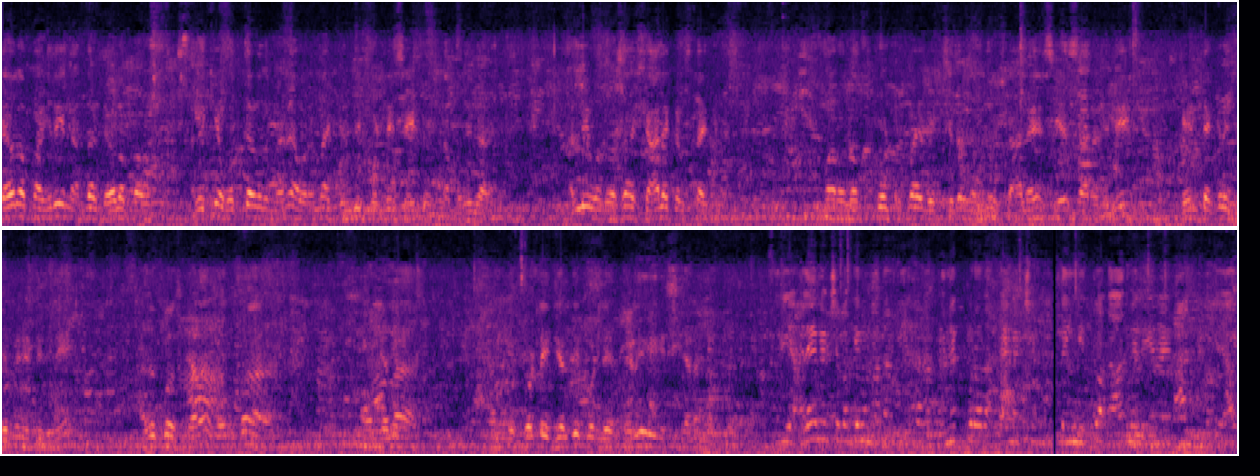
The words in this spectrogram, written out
ಡೆವಲಪ್ ಆಗಿದೆ, ಇನ್ನು ಅರ್ಧ ಡೆವಲಪ್ ಆಗುತ್ತೆ. ಅದಕ್ಕೆ ಒತ್ತಡದ ಮೇಲೆ ಅವರೆಲ್ಲ ಜಲ್ದಿ ಕೊಟ್ಟು ಸೈಟ್ ಅಂತ ಬಂದಿದ್ದಾರೆ. ಅಲ್ಲಿ ಒಂದು ಹೊಸ ಶಾಲೆ ಕಳಿಸ್ತಾ ಇದ್ದೀನಿ. ಸುಮಾರು ಒಂದು ಹತ್ತು ಕೋಟಿ ರೂಪಾಯಿ ವೆಚ್ಚದ ಒಂದು ಶಾಲೆ ಸಿ ಎಸ್ ಆರ್ ಅಲ್ಲಿ ಎಂಟು ಎಕರೆ ಜಮೀನು ಇಟ್ಟಿದ್ದೀನಿ. ಅದಕ್ಕೋಸ್ಕರ ಸ್ವಲ್ಪ ಅವ್ರಿಗೆಲ್ಲ ನಮಗೆ ಕೊಡಲಿ ಜಲ್ದಿ ಕೊಡ್ಲಿ ಅಂತೇಳಿ ಇಷ್ಟು ಜನ ಮಾಡ್ತಾರೆ ಈ ಹಳೆ ನಕ್ಷೆ ಬಗ್ಗೆ ಮಾತಾಡ್ತಿದ್ದಾರೆ ಕನಕಪುರದ ಹಳೆ ನಕ್ಷೆ ಹೆಂಗಿತ್ತು? ಅದಾದ್ಮೇಲೆ ಏನಾಯ್ತು ಯಾವ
